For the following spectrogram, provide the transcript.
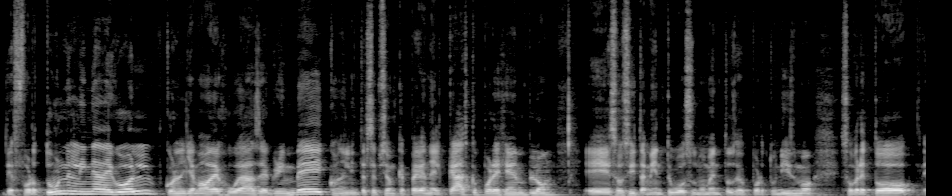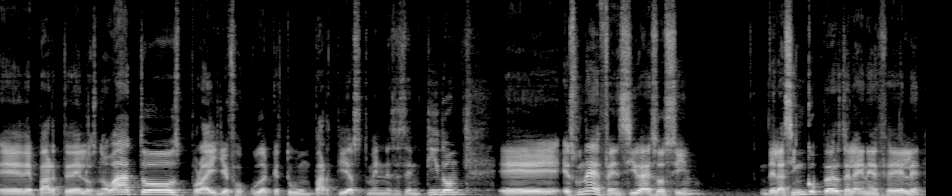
de fortuna en línea de gol con el llamado de jugadas de Green Bay, con la intercepción que pega en el casco, por ejemplo. Eh, eso sí, también tuvo sus momentos de oportunismo, sobre todo eh, de parte de los novatos, por ahí Jeff Okuda que tuvo un partidazo también en ese sentido. Eh, es una defensiva, eso sí, de las cinco peores de la NFL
